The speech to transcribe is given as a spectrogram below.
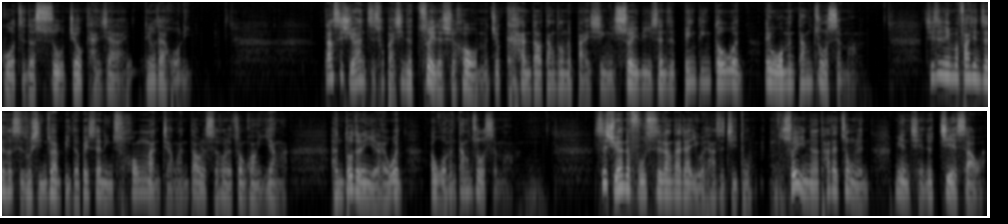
果子的树就砍下来丢在火里。当时许汉指出百姓的罪的时候，我们就看到当中的百姓税吏甚至兵丁都问：“哎，我们当做什么？”其实你有没有发现，这和使徒行传彼得被圣灵充满讲完道的时候的状况一样啊？很多的人也来问：“啊，我们当做什么？”是许汉的服饰让大家以为他是基督，所以呢，他在众人面前就介绍啊，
